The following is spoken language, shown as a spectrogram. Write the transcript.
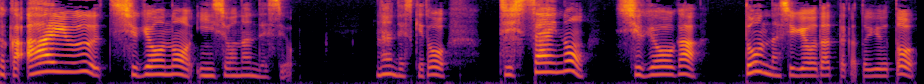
とか、ああいう修行の印象なんですよ。なんですけど、実際の修行がどんな修行だったかというと、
